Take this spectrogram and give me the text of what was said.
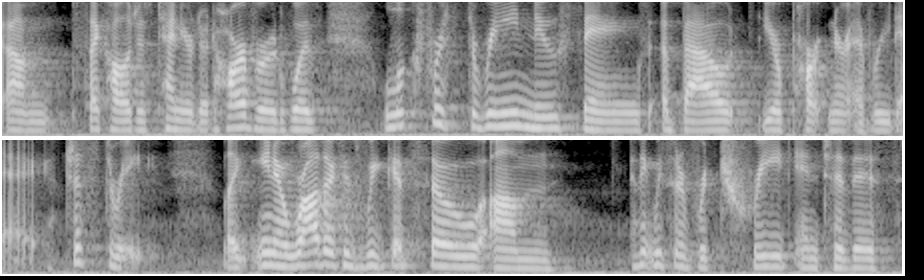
um, psychologist tenured at harvard was look for three new things about your partner every day. Just three. Like you know rather because we get so um, i think we sort of retreat into this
